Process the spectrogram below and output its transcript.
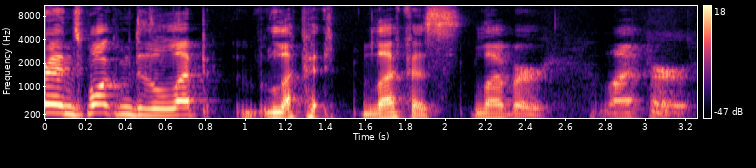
Friends, welcome to the Lep Lep Lepus Leper Leper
